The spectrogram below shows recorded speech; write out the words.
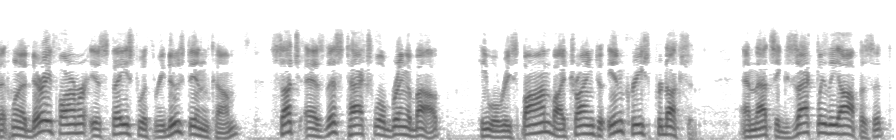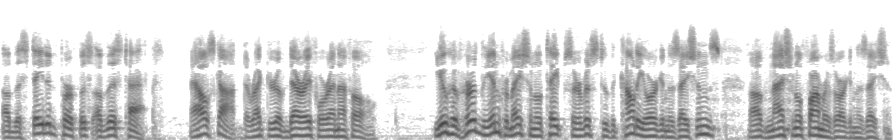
that when a dairy farmer is faced with reduced income, such as this tax will bring about, he will respond by trying to increase production and that's exactly the opposite of the stated purpose of this tax. Al Scott, Director of Dairy for NFO. You have heard the informational tape service to the county organizations of National Farmers Organization,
